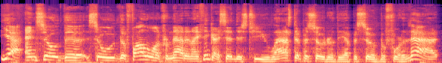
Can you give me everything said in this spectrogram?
Yeah, and so the so the follow on from that, and I think I said this to you last episode or the episode before that,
